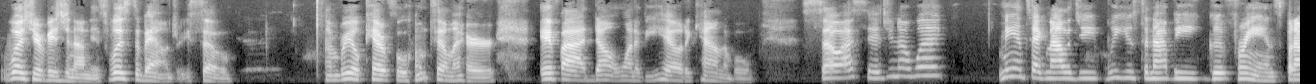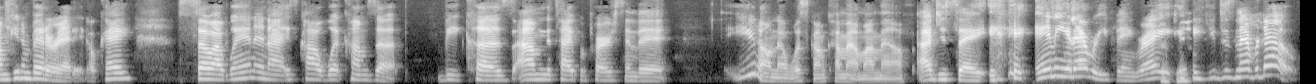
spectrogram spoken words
What's your vision on this? What's the boundary? So I'm real careful on telling her if I don't want to be held accountable. So I said, you know what? Me and technology, we used to not be good friends, but I'm getting better at it. Okay. So I went and I it's called What Comes Up because I'm the type of person that you don't know what's gonna come out my mouth. I just say any and everything, right? Okay. you just never know.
